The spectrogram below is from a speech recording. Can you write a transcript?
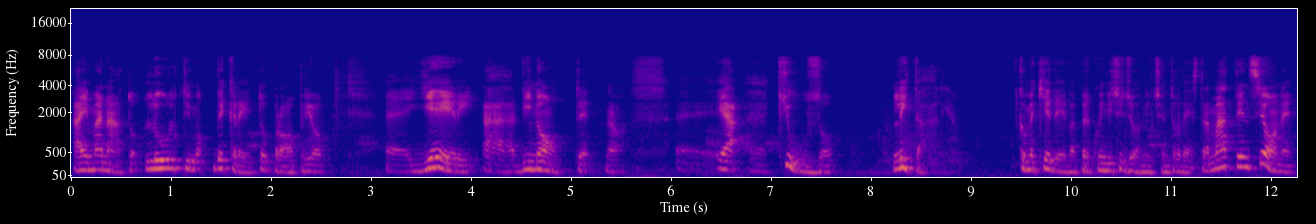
ha emanato l'ultimo decreto proprio eh, ieri eh, di notte. No? eh, e ha eh, chiuso l'Italia, come chiedeva per 15 giorni il centrodestra. Ma attenzione,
